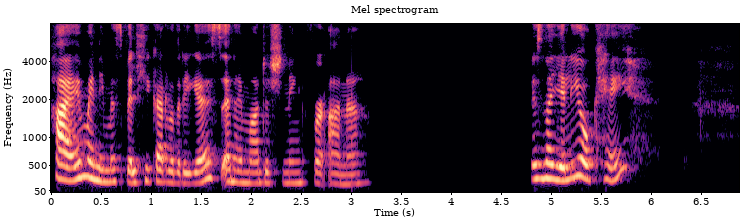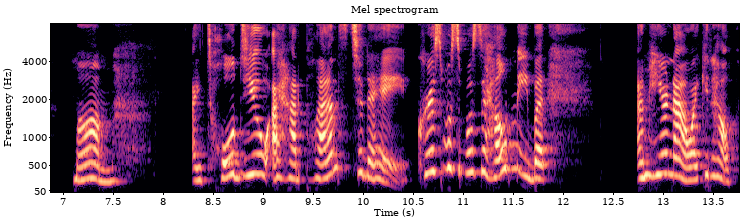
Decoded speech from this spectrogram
Hi, my name is Belgica Rodriguez, and I'm auditioning for Ana. Is Nayeli okay? Mom, I told you I had plans today. Chris was supposed to help me, but I'm here now. I can help.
